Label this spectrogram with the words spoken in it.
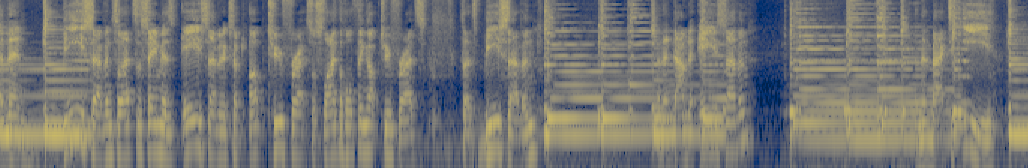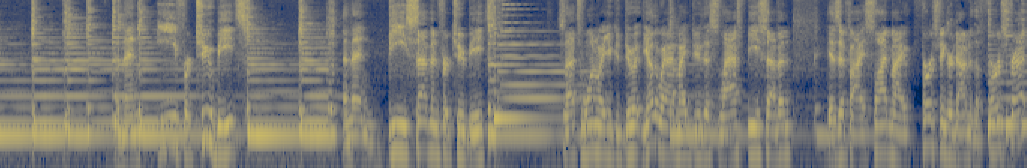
And then B7, so that's the same as A7 except up two frets. So slide the whole thing up two frets. So that's B7. And then down to A7. And then back to E. And then E for two beats. And then B7 for two beats. So that's one way you could do it. The other way I might do this last B7 is if I slide my first finger down to the first fret,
